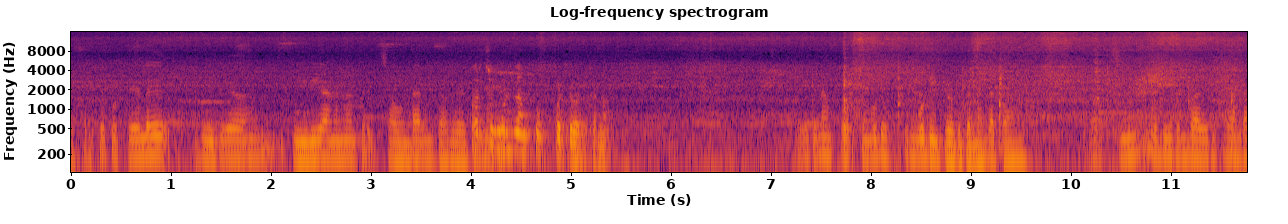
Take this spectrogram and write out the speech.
ഇപ്പോഴത്തെ കുട്ടികൾ വീഡിയോ ടി വി കാണുന്ന സൗണ്ടാണ് കുറച്ചും കൂടി നമുക്ക് ഉപ്പിട്ട് കൊടുക്കണം. അതിലേക്ക് നമുക്ക് കുറച്ചും കൂടി ഉപ്പും കൂടി ഇട്ട് കൊടുക്കണം കേട്ടോ. കുറച്ചും കൂടി ഇടുമ്പോൾ അതിലേക്ക് വേണ്ട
